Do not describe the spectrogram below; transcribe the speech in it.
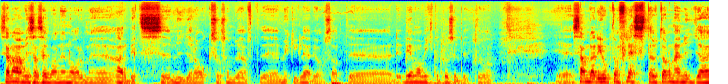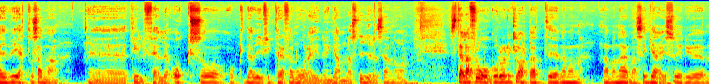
Sen har han visat sig vara en enorm eh, arbetsmyra också som vi har haft mycket glädje av. Så att det var en viktig pusselbit. Och samlade ihop de flesta av de här nya vid ett och samma tillfälle också. Och där vi fick träffa några i den gamla styrelsen och ställa frågor. Och det är klart att när man, när man närmar sig Gais så är det ju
